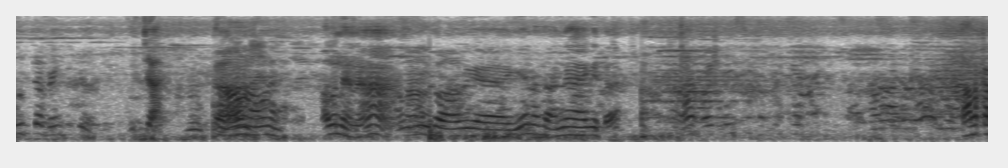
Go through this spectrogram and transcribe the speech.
ಹುಚ್ಚ ಬೆಂಕಿ ಹುಚ್ಚ? ಅವನ? ಅವನೇನಾ? ಇದು ಅವ್ರಿಗೆ ಏನದು ಅನ್ಯಾಯ ಆಗಿತ್ತ? ತಾಲೂಕು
